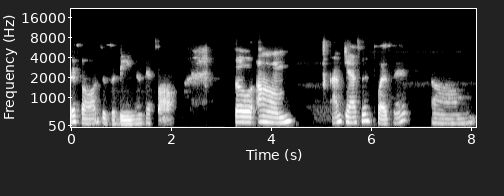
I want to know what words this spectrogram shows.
That's all. I'm just a demon. That's all. So, um, I'm Jasmine Pleasant. Um,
